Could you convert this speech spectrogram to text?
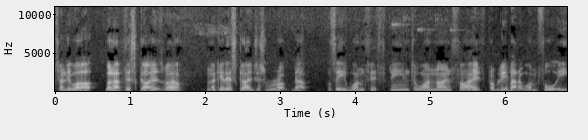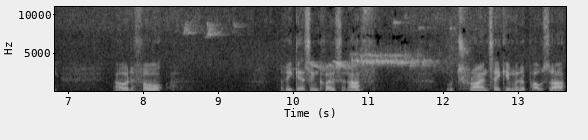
Tell you what, we'll have this guy as well. Look at this guy just rocked up. Let's see, 115 to 195. Probably about a 140, I would have thought. So if he gets in close enough, we'll try and take him with a pulsar.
